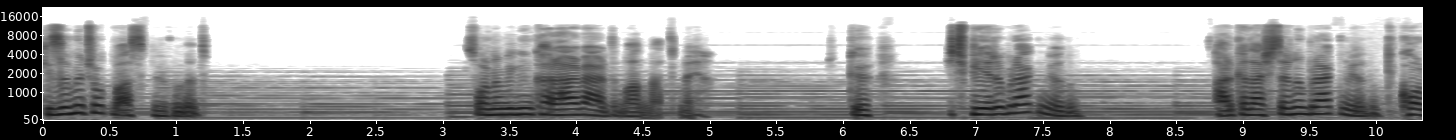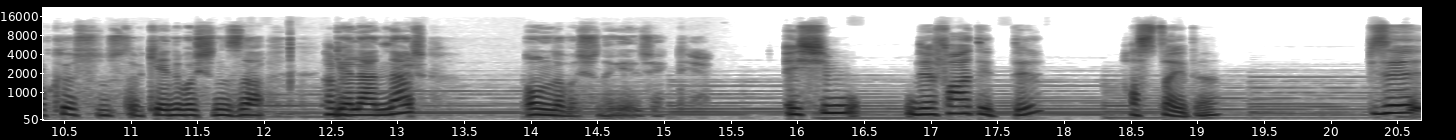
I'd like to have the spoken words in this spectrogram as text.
Gizem'e çok baskı uyguladım. Sonra bir gün karar verdim anlatmaya. Çünkü hiçbir yere bırakmıyordum. Arkadaşlarını bırakmıyordum. korkuyorsunuz tabii. Kendi başınıza Tabii. gelenler onun da başına gelecek diye. Eşim vefat etti. Hastaydı. Bize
